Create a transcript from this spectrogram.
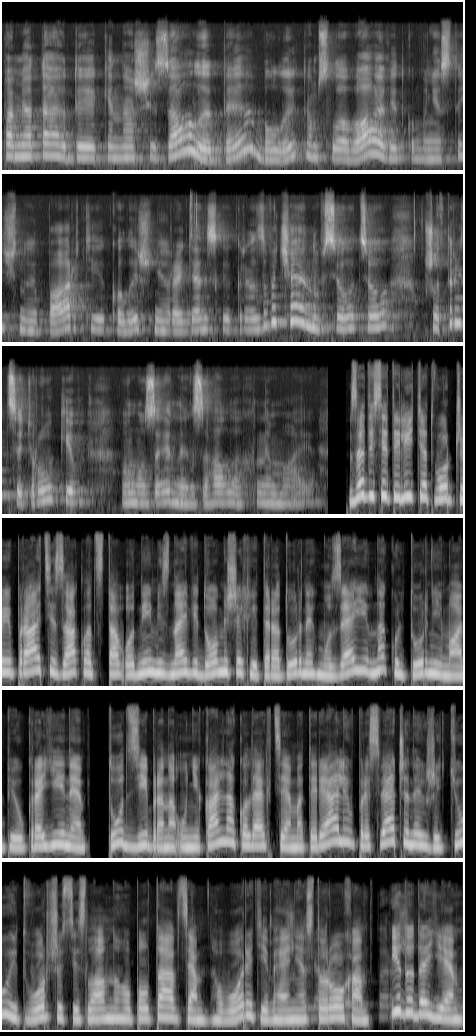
пам'ятаю деякі наші зали, де були там слова від комуністичної партії, колишньої радянської країни. Звичайно, всього цього вже 30 років в музейних залах немає. За десятиліття творчої праці заклад став одним із найвідоміших літературних музеїв на культурній мапі України. Тут зібрана унікальна колекція матеріалів, присвячених життю і творчості славного полтавця, говорить Євгенія Стороха. І додає,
